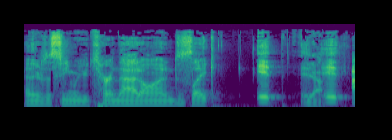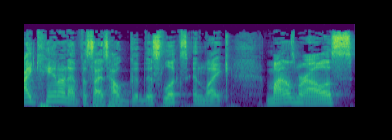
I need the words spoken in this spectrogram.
And there's a scene where you turn that on, just like it. Yeah. It. I cannot emphasize how good this looks, and like Miles Morales.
